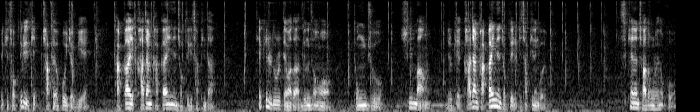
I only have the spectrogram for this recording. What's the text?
이렇게 적들이 이렇게 잡혀요. 보이죠? 위에. 가까이, 가장 가까이 있는 적들이 잡힌다. 탭키를 누를 때마다 능성어, 동주, 실망, 이렇게 가장 가까이 있는 적들이 이렇게 잡히는 거예요. 스캔은 자동으로 해놓고.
